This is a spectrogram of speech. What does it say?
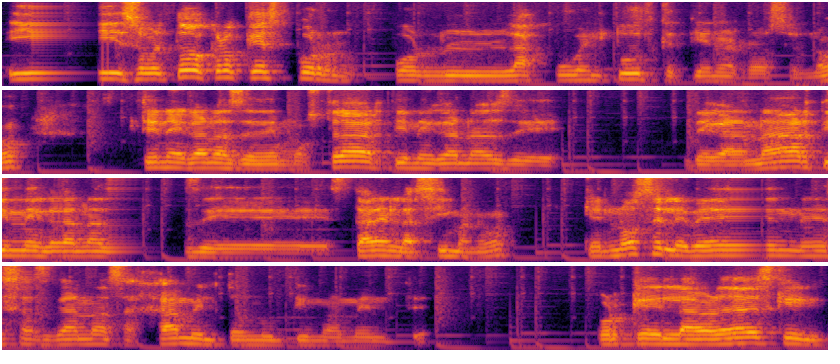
Y, y, sobre todo creo que es por, por la juventud que tiene Russell, ¿no? Tiene ganas de demostrar, tiene ganas de, ganar, tiene ganas de estar en la cima, ¿no? Que no se le ven esas ganas a Hamilton últimamente. Porque la verdad es que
